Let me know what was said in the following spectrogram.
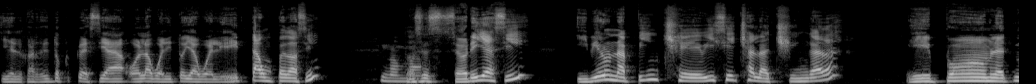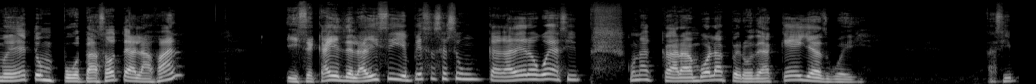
Y el cartelito que decía, hola abuelito y abuelita, un pedo así. Entonces se orilla así y vieron una pinche bici hecha la chingada y pum, le mete un putazote a la fan y se cae el de la bici y empieza a hacerse un cagadero, güey, así, una carambola, pero de aquellas, güey así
